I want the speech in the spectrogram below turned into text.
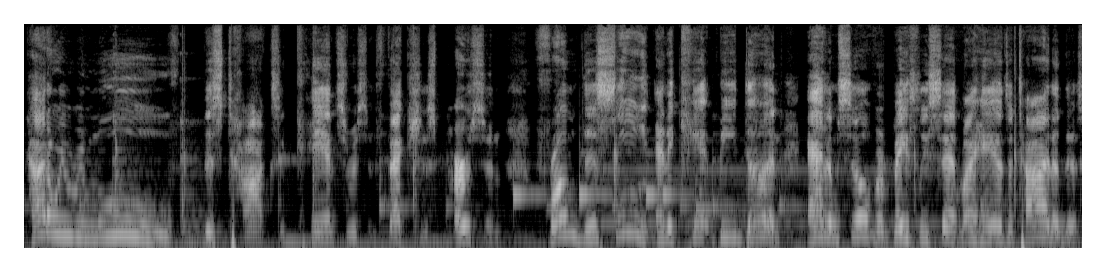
How do we remove this toxic, cancerous, infectious person from this scene? And it can't be done. Adam Silver basically said, My hands are tired of this.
